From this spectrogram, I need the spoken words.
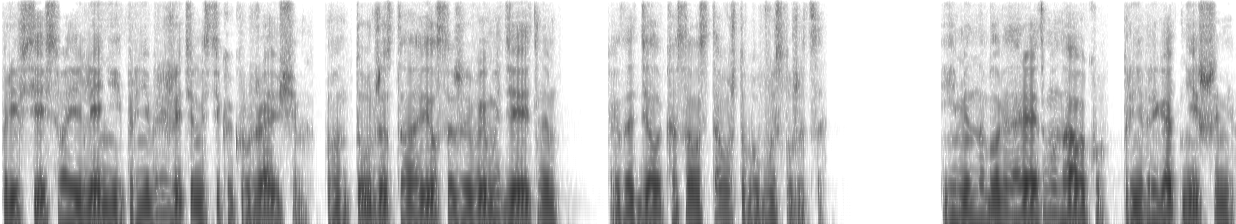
При всей своей лени и пренебрежительности к окружающим он тут же становился живым и деятельным, когда дело касалось того, чтобы выслужиться. Именно благодаря этому навыку пренебрегать низшими,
